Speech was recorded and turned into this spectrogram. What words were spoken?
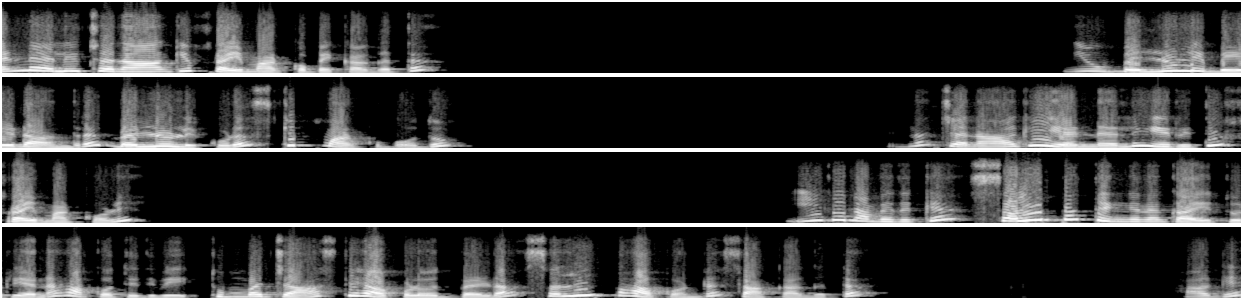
ಎಣ್ಣೆಯಲ್ಲಿ ಚೆನ್ನಾಗಿ ಫ್ರೈ ಮಾಡ್ಕೋಬೇಕಾಗತ್ತೆ. ನೀವು ಬೆಳ್ಳುಳ್ಳಿ ಬೇಡ ಅಂದ್ರೆ ಬೆಳ್ಳುಳ್ಳಿ ಕೂಡ ಸ್ಕಿಪ್ ಮಾಡ್ಕೋಬಹುದು ಇದನ್ನ ಚೆನ್ನಾಗಿ ಎಣ್ಣೆಯಲ್ಲಿ ಈ ರೀತಿ ಫ್ರೈ ಮಾಡ್ಕೊಳ್ಳಿ. ಈಗ ನಾವ್ ಇದಕ್ಕೆ ಸ್ವಲ್ಪ ತೆಂಗಿನಕಾಯಿ ತುರಿಯನ್ನ ಹಾಕೋತಿದೀವಿ. ತುಂಬಾ ಜಾಸ್ತಿ ಹಾಕೊಳ್ಳೋದು ಬೇಡ, ಸ್ವಲ್ಪ ಹಾಕೊಂಡ್ರೆ ಸಾಕಾಗತ್ತೆ. ಹಾಗೆ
